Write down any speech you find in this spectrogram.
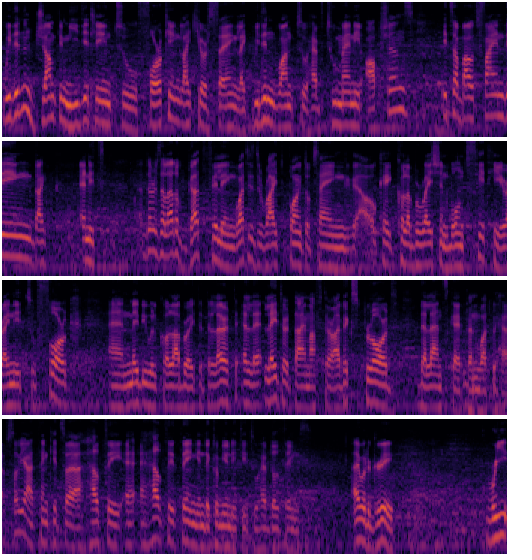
we didn't jump immediately into forking like you're saying like we didn't want to have too many options it's about finding like and it's there's a lot of gut feeling what is the right point of saying okay collaboration won't fit here i need to fork and maybe we'll collaborate at a later time after I've explored the landscape and what we have. So yeah, I think it's a healthy, a healthy thing in the community to have those things. I would agree. You,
